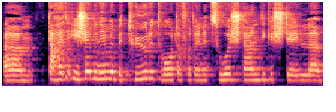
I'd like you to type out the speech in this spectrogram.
Ähm, da ist eben immer beteuert worden von diesen zuständigen Stellen.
